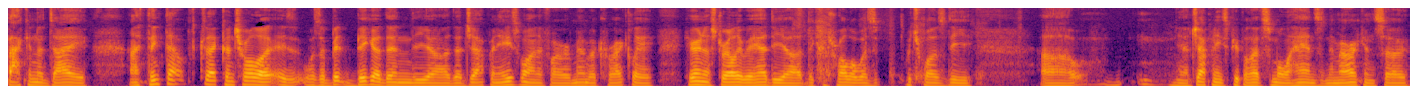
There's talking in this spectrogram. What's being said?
back in the day. I think that that controller is, was a bit bigger than the uh, the Japanese one, if I remember correctly. Here in Australia, we had the uh, the controller was which was the uh, you know, Japanese people have smaller hands than Americans, so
